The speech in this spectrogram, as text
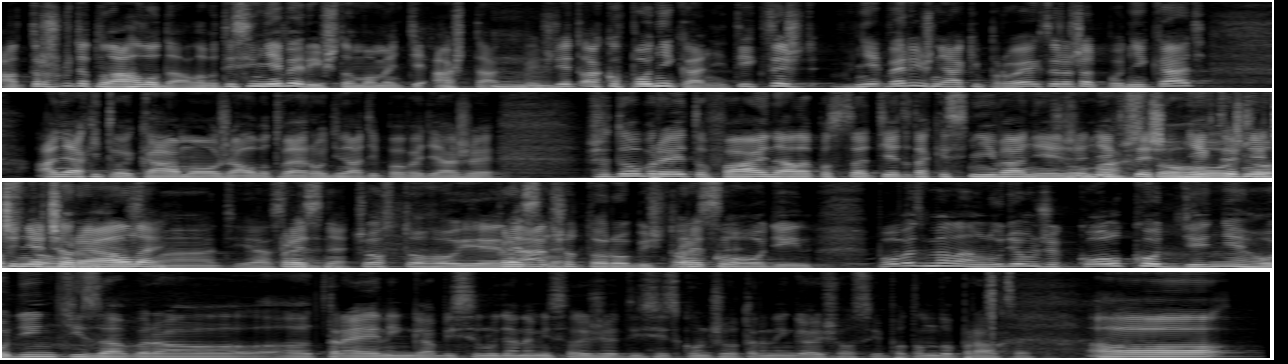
a trošku ťa to nahlodá, lebo ty si neveríš v tom momente až tak. Mm. Vieš. Je to ako v podnikaní. Ty chceš, ne, veríš nejaký projekt, chceš začať podnikať a nejaký tvoj kámoš alebo tvoja rodina ti povedia, že, že dobre, je to fajn, ale v podstate je to také snívanie, čo že nechceš, toho, nechceš niečo, niečo reálne. Mať, jasné, Presne. Čo z toho je, Presne. na čo to robíš, toľko Presne. hodín. Povedzme len ľuďom, že koľko denne hodín ti zabral uh, tréning, aby si ľudia nemysleli, že ty si skončil tréning a išiel si potom do práce. Uh,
